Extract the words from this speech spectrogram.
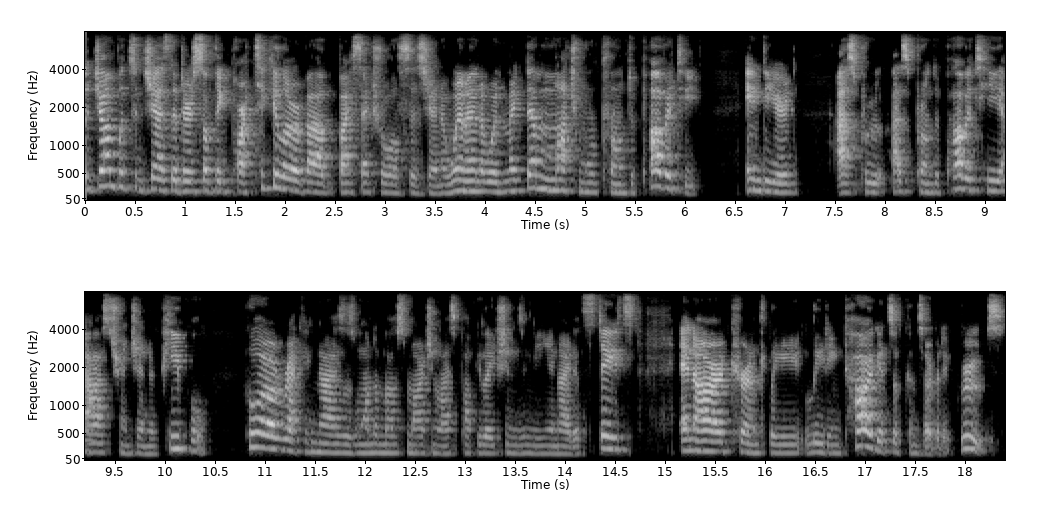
The jump would suggest that there's something particular about bisexual cisgender women that would make them much more prone to poverty, indeed, as, as prone to poverty as transgender people, who are recognized as one of the most marginalized populations in the United States and are currently leading targets of conservative groups.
